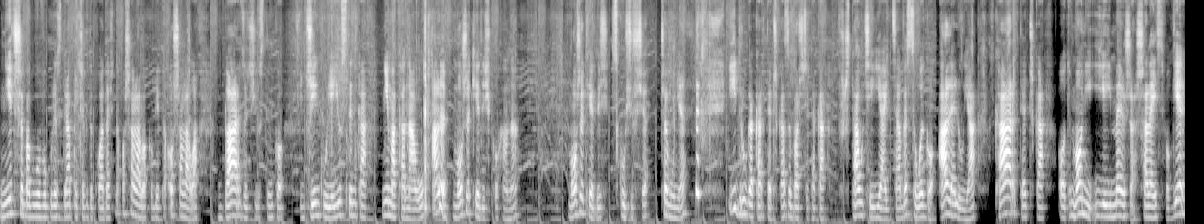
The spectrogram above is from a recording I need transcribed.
Nie trzeba było w ogóle zdrapeczek dokładać. No oszalała kobieta, oszalała. Bardzo Ci Justynko dziękuję. Justynka nie ma kanału, ale może kiedyś kochana. Może kiedyś skusisz się. Czemu nie? I druga karteczka, zobaczcie, taka kształcie jajca, wesołego Aleluja. Karteczka od Moni i jej męża, Szaleństwo Gier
